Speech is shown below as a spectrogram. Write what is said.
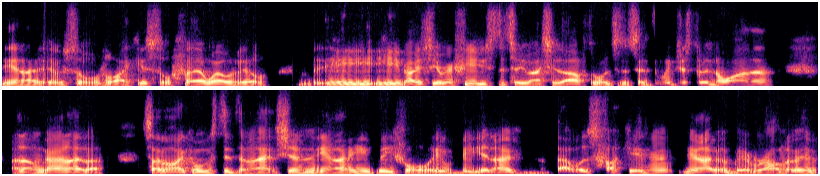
you know, it was sort of like his sort of farewell deal. He he basically refused the two matches afterwards and said, "We're just doing the one, and and I'm going over." So Michaels did the match, and you know he, he thought would be, you know, that was fucking, you know, a bit wrong of him.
